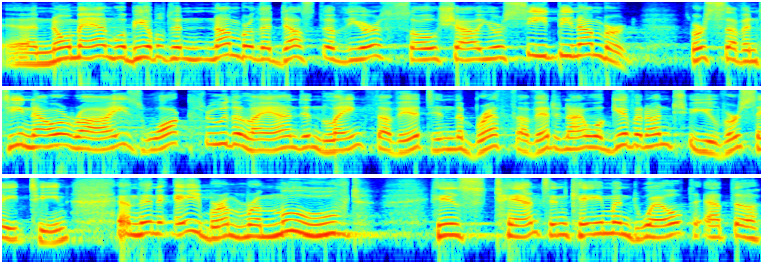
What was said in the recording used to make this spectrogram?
and no man will be able to number the dust of the earth, so shall your seed be numbered. Verse 17, now arise, walk through the land in length of it, in the breadth of it, and I will give it unto you. Verse 18, and then Abram removed his tent and came and dwelt at the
